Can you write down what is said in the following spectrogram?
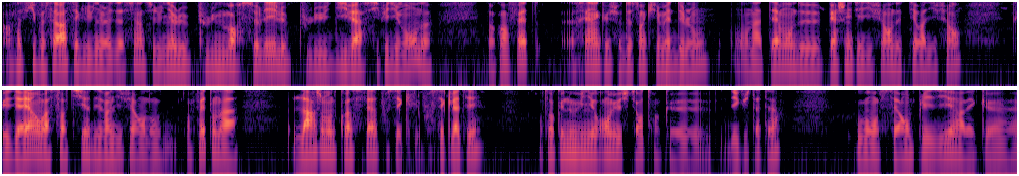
en fait, ce qu'il faut savoir, c'est que le vignoble alsacien, c'est le vignoble le plus morcelé, le plus diversifié du monde. Donc en fait, rien que sur 200 km de long, on a tellement de personnalités différentes, de terroirs différents, que derrière, on va sortir des vins différents. Donc en fait, on a largement de quoi se faire pour s'écl- pour s'éclater, en tant que nous vignerons, mais surtout en tant que dégustateurs où on se fait vraiment plaisir avec euh,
